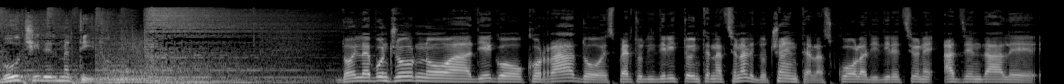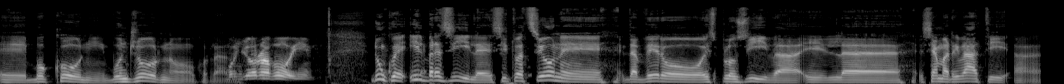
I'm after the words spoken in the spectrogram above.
Voci del mattino. Do il buongiorno a Diego Corrado, esperto di diritto internazionale, docente alla scuola di direzione aziendale eh, Bocconi. Buongiorno Corrado. Buongiorno a voi. Dunque, il Brasile, situazione davvero esplosiva, il, eh, siamo arrivati a,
